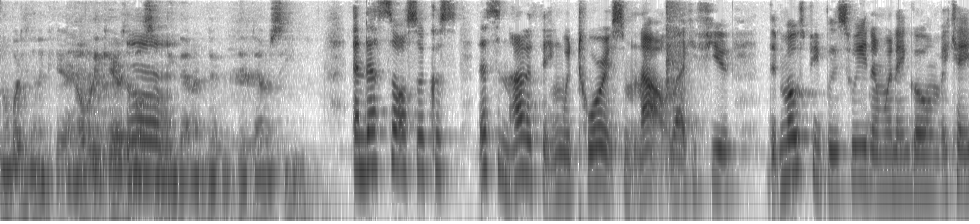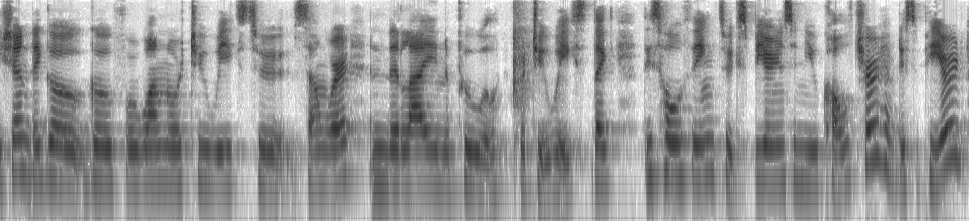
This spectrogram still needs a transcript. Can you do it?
nobody's gonna care. Nobody cares about Yeah. something that they- they've never seen. And that's also because that's another thing with tourism now. Like if you, the, most people in Sweden when they go on vacation, they go go for one or two weeks to somewhere and they lie in a pool for two weeks. Like this whole thing to experience a new culture have disappeared.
